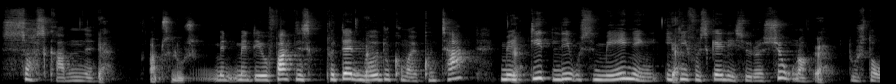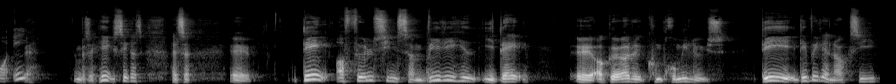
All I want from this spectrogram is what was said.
så skræmmende. Ja. Absolut. Men, men det er jo faktisk på den måde, ja. du kommer i kontakt med ja. dit livs mening i ja. de forskellige situationer, ja. du står i. Ja. Jamen, så helt sikkert. Altså, øh, det at følge sin samvittighed i dag, øh, og gøre det kompromilløs. Det, det vil jeg nok sige.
